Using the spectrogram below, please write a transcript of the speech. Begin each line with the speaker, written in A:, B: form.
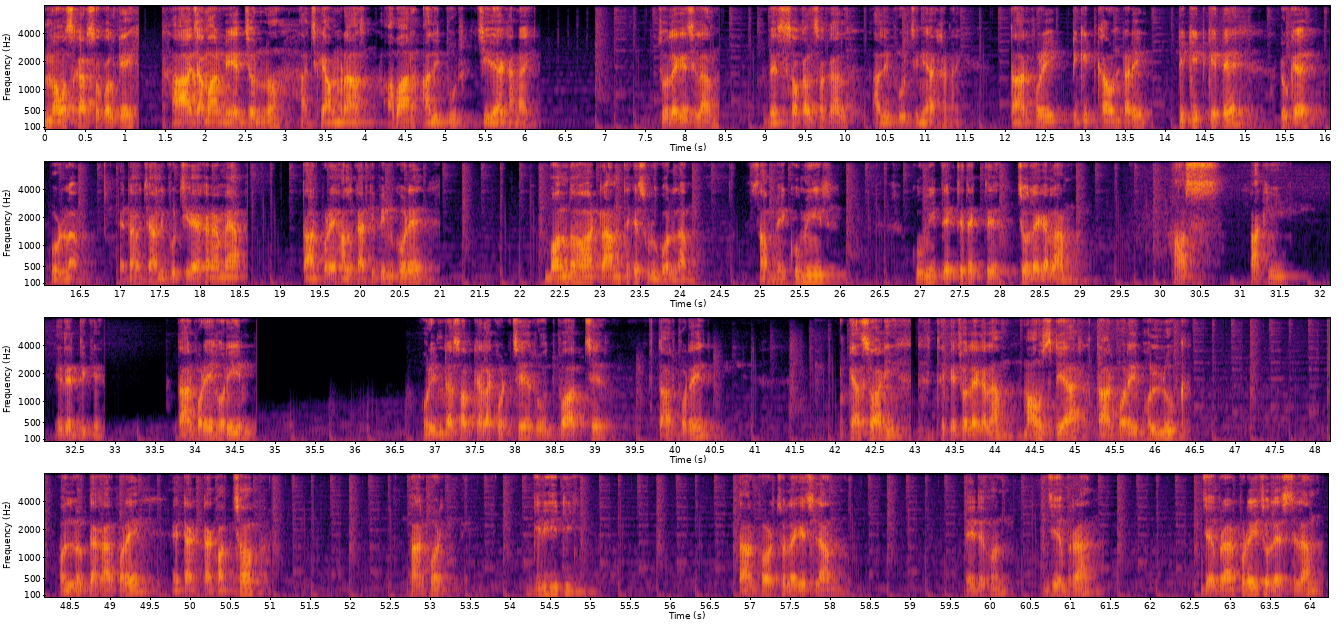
A: নমস্কার সকলকে। আজ আমার মেয়ের জন্য আজকে আমরা আবার আলিপুর চিড়িয়াখানায়। চলে গেছিলাম বেশ সকাল সকাল আলিপুর চিড়িয়াখানায়। তারপরেই টিকিট কাউন্টারে টিকিট কেটে ঢুকে পড়লাম। এটা হচ্ছে আলিপুর চিড়িয়াখানা ম্যাপ। তারপরে হালকা টিফিন করে বন্ধ হওয়া ট্রাম থেকে শুরু করলাম। সামনে কুমির। কুমির দেখতে দেখতে চলে গেলাম। হাঁস, পাখি এদের দিকে। তারপরে হরিণ। হরিণটা সব খেলা করছে, রোদ পোয়াচ্ছে তারপরে ক্যাশোয়ারি থেকে চলে গেলাম, মাউস ডিয়ার, তারপরে ভল্লুক। ভল্লুক দেখার পরে এটা একটা কচ্ছপ। তারপর গিরগিটি। তারপর চলে গেছিলাম এই দেখুন, জেব্রা। জেব্রার পরেই চলে এসেছিলাম।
